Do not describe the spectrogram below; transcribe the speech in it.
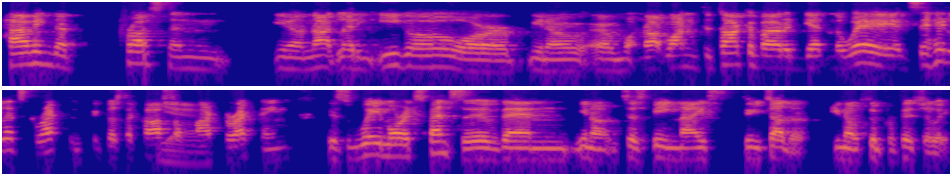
Having that trust and you know not letting ego or you know uh, not wanting to talk about it get in the way and say hey let's correct it because the cost yeah. of not correcting is way more expensive than you know just being nice to each other you know superficially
